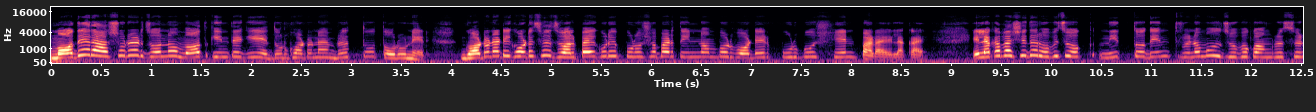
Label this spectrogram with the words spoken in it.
মদের আসরের জন্য মদ কিনতে গিয়ে দুর্ঘটনায় মৃত্যু তরুণের। ঘটনাটি ঘটেছে জলপাইগুড়ি পুরসভার তিন নম্বর ওয়ার্ডের পূর্ব সেনপাড়া এলাকায়। এলাকাবাসীদের অভিযোগ, নিত্যদিন তৃণমূল যুব কংগ্রেসের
